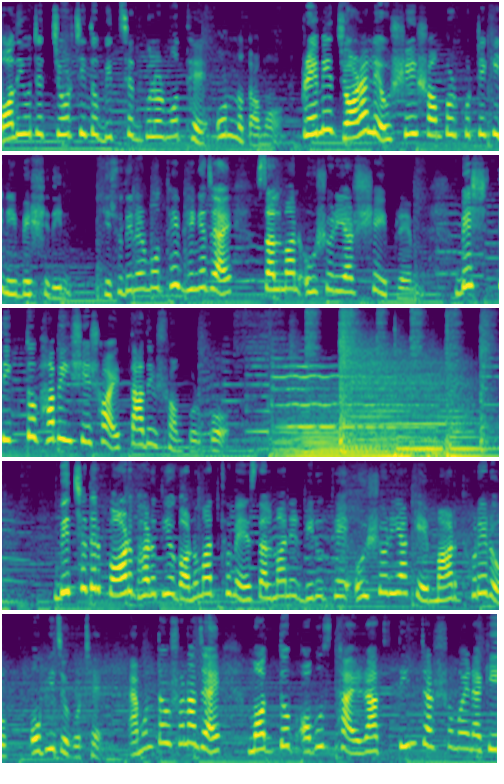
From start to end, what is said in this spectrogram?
বলিউডের চর্চিত বিচ্ছেদগুলোর মধ্যে অন্যতম প্রেমে জড়ালেও সেই সম্পর্ক টেকেনি বেশি দিন কিছুদিনের মধ্যেই ভেঙে যায় সালমান ঐশ্বরিয়ার সেই প্রেম বেশ তিক্তভাবেই শেষ হয় তাদের সম্পর্ক বিচ্ছেদের পর ভারতীয় গণমাধ্যমে সালমানের বিরুদ্ধে ঐশ্বরিয়াকে মারধরেরও অভিযোগ ওঠে। এমনটাও শোনা যায়, মদ্যপ অবস্থায় রাত তিনটার সময় নাকি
